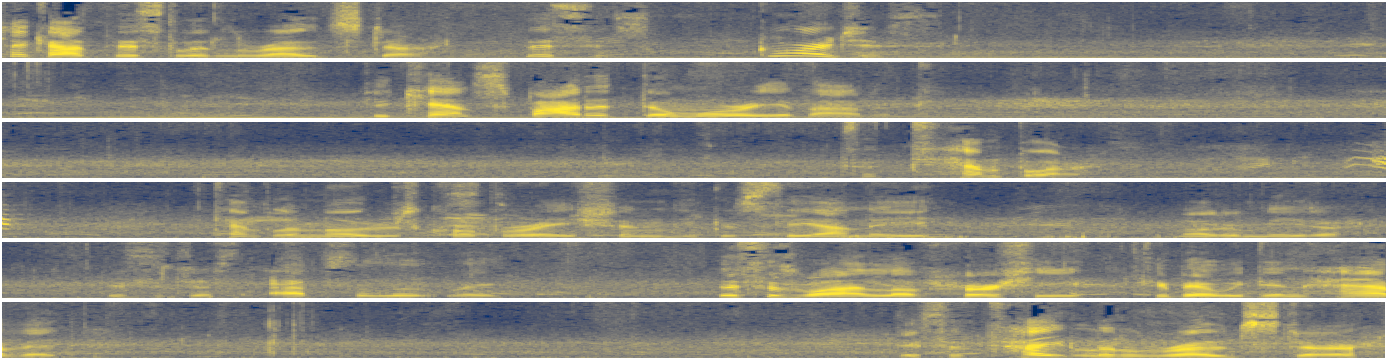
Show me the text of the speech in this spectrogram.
Check out this little roadster. This is gorgeous. If you can't spot it, don't worry about it. It's a Templar. Templar Motors Corporation. You can see on the motor meter. This is just absolutely... This is why I love Hershey. Too bad we didn't have it. It's a tight little roadster.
